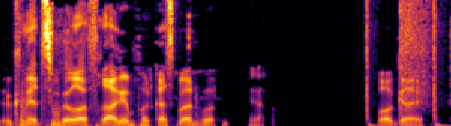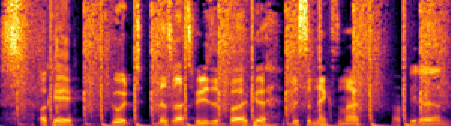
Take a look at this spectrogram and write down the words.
Da können wir Zuhörerfrage im Podcast beantworten. Ja. Boah, geil. Okay, gut. Das war's für diese Folge. Bis zum nächsten Mal. Auf Wiedersehen.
